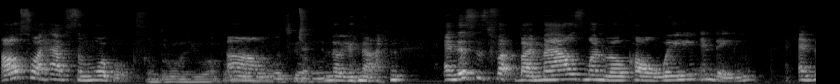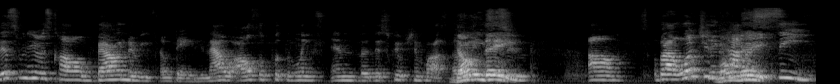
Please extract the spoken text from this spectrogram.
Also, I have some more books. I'm throwing you off. Um, What's going No, you're not. And this is by Myles Munroe called Waiting and Dating. And this one here is called Boundaries of Dating. And I will also put the links in the description box. Don't date. Um, but I want you to Don't kind date. of see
